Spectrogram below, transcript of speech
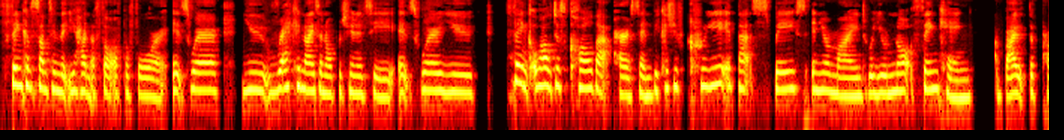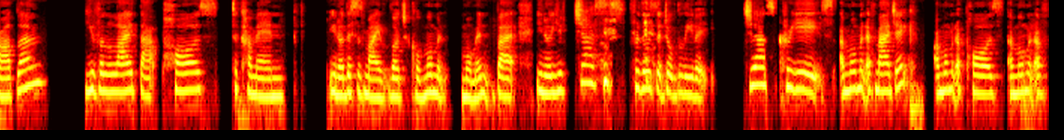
think of something that you hadn't have thought of before. It's where you recognize an opportunity. It's where you think, oh, I'll just call that person because you've created that space in your mind where you're not thinking about the problem. You've allowed that pause to come in you know, this is my logical moment moment, but you know, you've just for those that don't believe it, just creates a moment of magic, a moment of pause, a moment of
